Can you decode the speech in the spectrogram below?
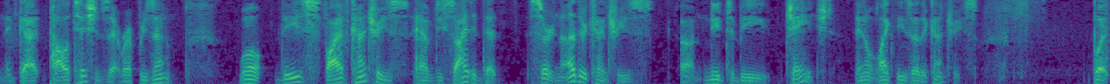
They've got politicians that represent them. Well, these five countries have decided that certain other countries um, need to be changed. They don't like these other countries. But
